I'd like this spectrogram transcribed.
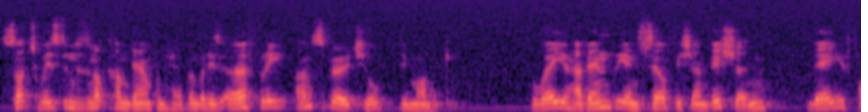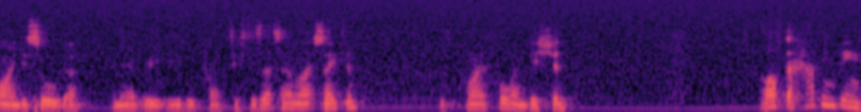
Such wisdom does not come down from heaven, but is earthly, unspiritual, demonic. For where you have envy and selfish ambition, there you find disorder and every evil practice. Does that sound like Satan? Prideful ambition. After having been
